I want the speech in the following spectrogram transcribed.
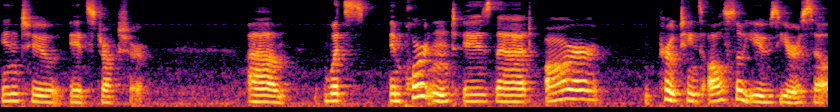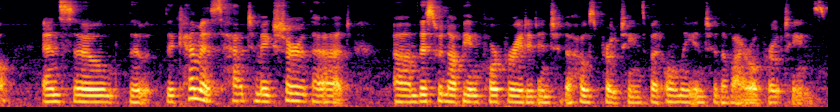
into its structure. Um, what's important is that our proteins also use uracil. And so the, the chemists had to make sure that um, this would not be incorporated into the host proteins, but only into the viral proteins.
